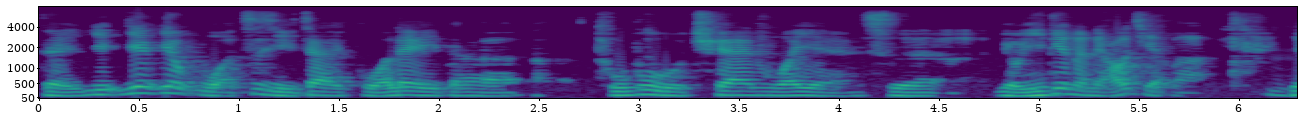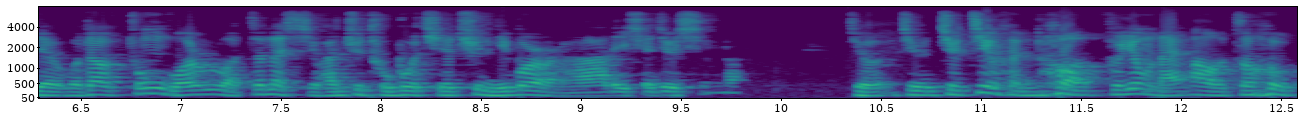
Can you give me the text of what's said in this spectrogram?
对，因因因为我自己在国内的呃徒步圈，我也是有一定的了解吧。也我知道中国如果真的喜欢去徒步，其实去尼泊尔啊那些就行了，就就就近很多，不用来澳洲。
